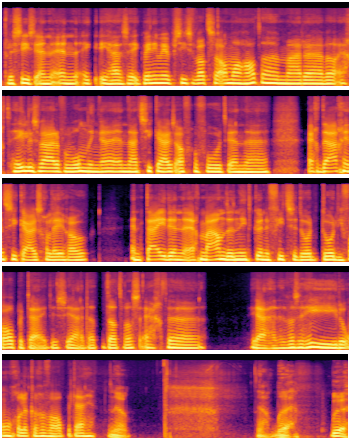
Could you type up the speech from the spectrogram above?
Precies, en, en ik, ja, ze, ik weet niet meer precies wat ze allemaal hadden, maar uh, wel echt hele zware verwondingen en naar het ziekenhuis afgevoerd en uh, echt dagen in het ziekenhuis gelegen ook. En tijden, echt maanden niet kunnen fietsen door, door die valpartij. Dus ja, dat, dat was echt, uh, ja, dat was een hele ongelukkige valpartij. Ja. Ja, bleh. bleh.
